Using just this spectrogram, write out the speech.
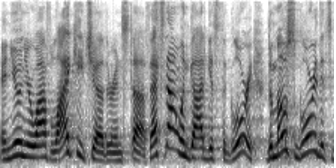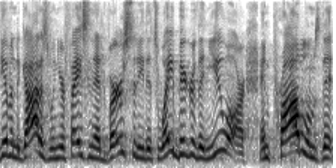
and you and your wife like each other and stuff. That's not when God gets the glory. The most glory that's given to God is when you're facing adversity that's way bigger than you are and problems that,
